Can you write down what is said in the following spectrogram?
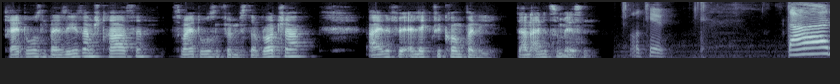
Drei Dosen bei Sesamstraße, zwei Dosen für Mr. Roger, eine für Electric Company. dann eine zum Essen. Okay. Dann,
